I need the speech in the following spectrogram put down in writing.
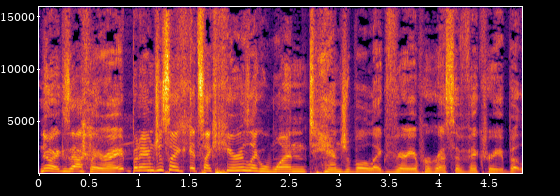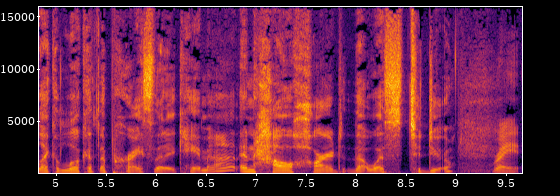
No, exactly right. But I'm just like, it's like here's like one tangible, like very progressive victory, but like look at the price that it came at and how hard that was to do. right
